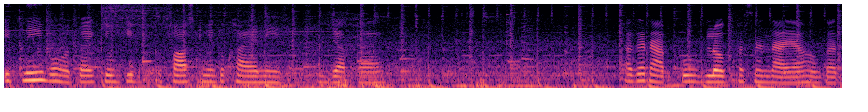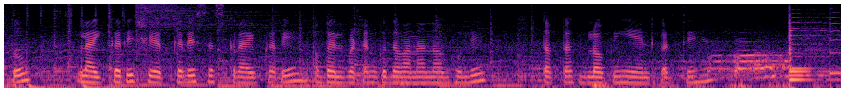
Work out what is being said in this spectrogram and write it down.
इतने ही बहुत है क्योंकि फास्ट में तो खाया नहीं जाता है। अगर आपको ब्लॉग पसंद आया होगा तो लाइक करें शेयर करें सब्सक्राइब करें और बेल बटन को दबाना ना भूलें। तब तक ब्लॉग ही एंड करते हैं।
